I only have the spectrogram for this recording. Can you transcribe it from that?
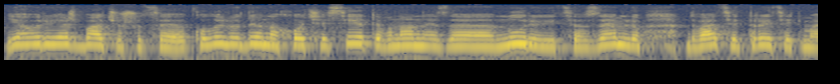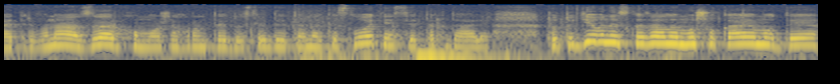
Я говорю, я ж бачу, що це коли людина хоче сіяти, вона не занурюється в землю 20-30 метрів. Вона зверху може ґрунти дослідити на кислотність і так далі. То тоді вони сказали, ми шукаємо, де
